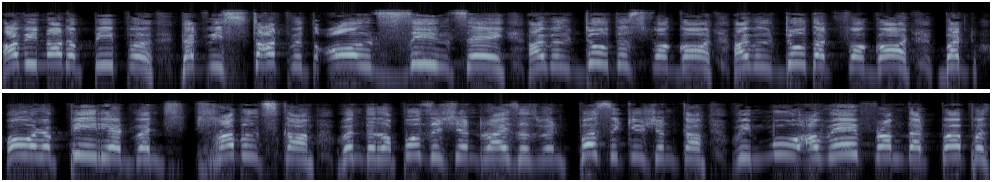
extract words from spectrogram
Are we not a people that we start with all zeal saying, I will do this for God, I will do that for God, but over a period when troubles come, when the opposition rises, when persecution comes, we move away from that purpose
